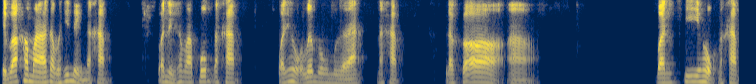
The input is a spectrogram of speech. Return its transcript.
เห็นว่าเข้ามาตั้งแต่วันที่หนึ่งนะครับ วันหนึ่งเข้ามาปุ๊บนะครับ วันที่หกเริ่มลงมือแล้วนะครับ แล้วก็อ่า วันที่หกนะครับ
